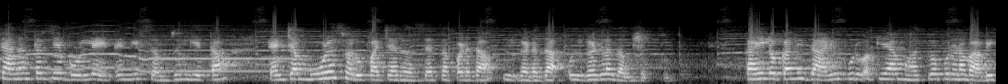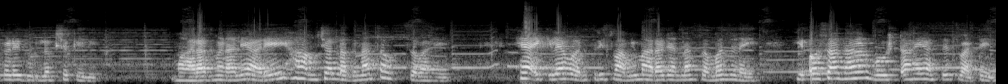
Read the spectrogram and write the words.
त्यानंतर जे बोलले ते नीट समजून घेता त्यांच्या मूळ स्वरूपाच्या रहस्याचा पडदा उलगडजा उलगडला जाऊ शकतो. काही लोकांनी जाणीवपूर्वक या महत्त्वपूर्ण बाबीकडे दुर्लक्ष केले. महाराज म्हणाले अरे हा आमच्या लग्नाचा उत्सव आहे. हे ऐकल्यावर श्री स्वामी महाराजांना समजणे ही असाधारण गोष्ट आहे असेच वाटेल.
